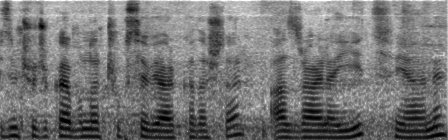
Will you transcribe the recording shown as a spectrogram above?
Bizim çocuklar bunları çok seviyor arkadaşlar. Azra ile Yiğit yani.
